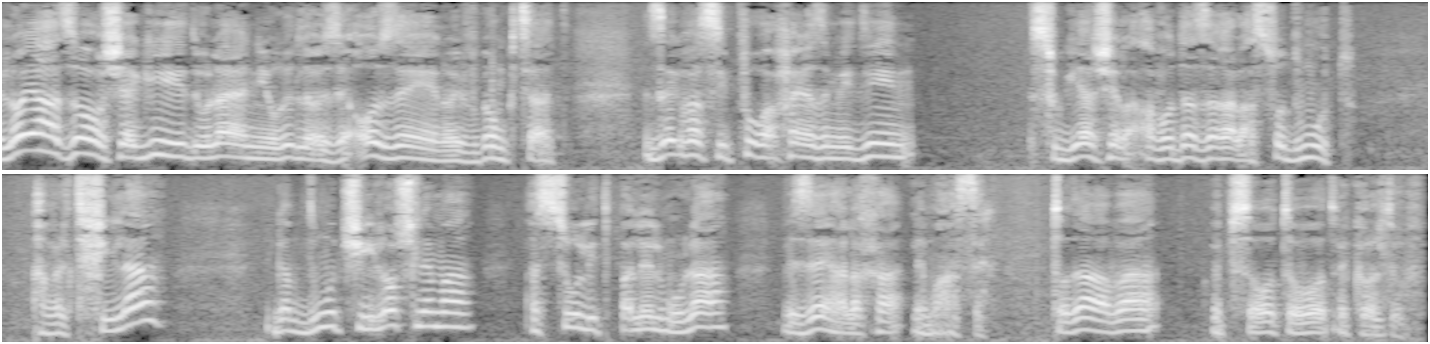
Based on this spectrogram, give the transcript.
ולא יעזור שיגיד, אולי אני אוריד לו איזה אוזן או יפגום קצת. זה כבר סיפור אחר, זה מדין סוגיה של עבודה זרה, לעשות דמות. אבל תפילה, גם דמות שהיא לא שלמה, אסור להתפלל מולה, וזה הלכה למעשה. תודה רבה, ובשורות טובות וכל טוב.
